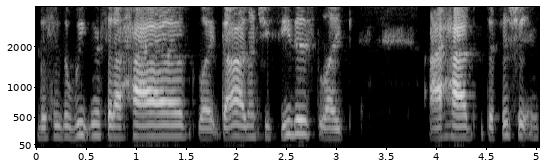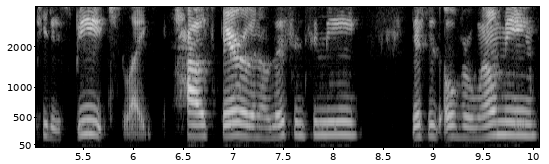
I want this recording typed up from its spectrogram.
This is the weakness that I have. Like, God, don't you see this? Like, I have deficient impeded speech. Like, how's Pharaoh gonna listen to me? This is overwhelming.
